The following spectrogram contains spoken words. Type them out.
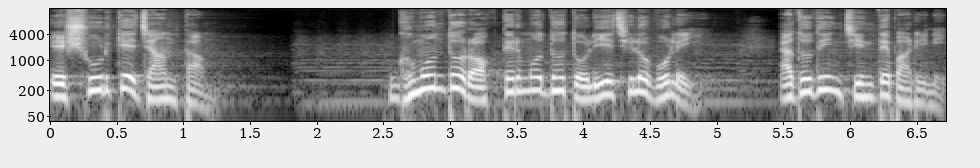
এ সুরকে জানতাম। ঘুমন্ত রক্তের মধ্যে তলিয়েছিল বলেই এতদিন চিনতে পারিনি।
